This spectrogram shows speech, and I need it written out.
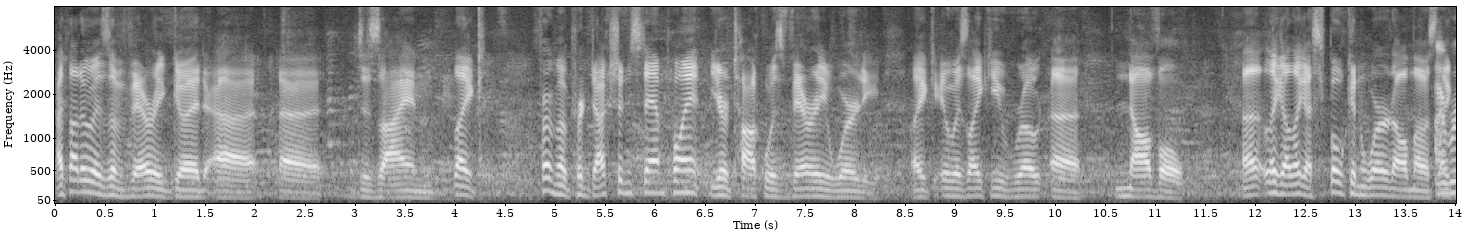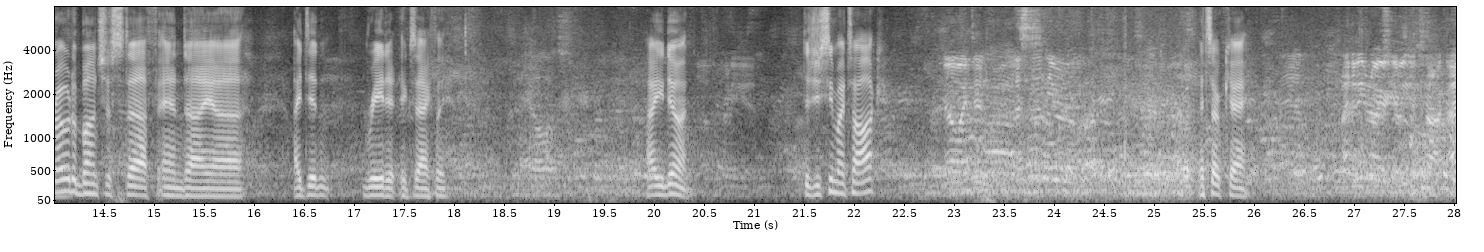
I thought it was a very good uh, uh, design. Like from a production standpoint, your talk was very wordy. Like it was like you wrote a novel, uh, like a like a spoken word almost. I like, wrote a bunch of stuff and I uh, I didn't read it exactly. How you doing? Pretty good. Did you see my talk? No, I didn't. This isn't even. It's okay. I didn't even know you were giving a talk. I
